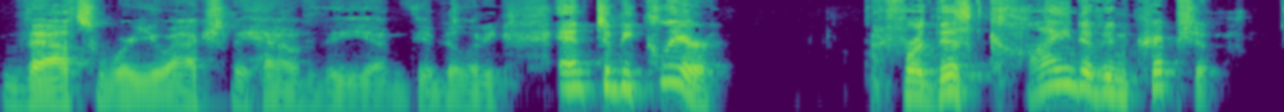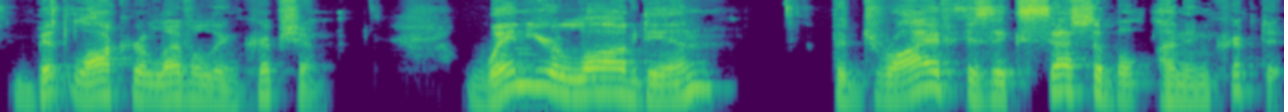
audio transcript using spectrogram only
that's where you actually have the um, the ability and to be clear for this kind of encryption, BitLocker level encryption, when you're logged in, the drive is accessible unencrypted.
